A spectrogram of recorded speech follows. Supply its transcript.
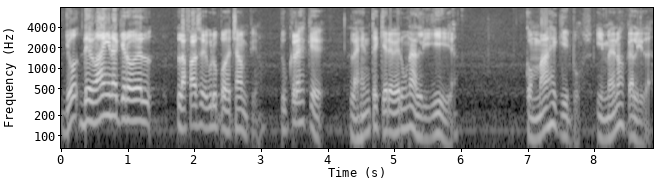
Yo de vaina quiero ver la fase de grupos de Champions. ¿Tú crees que la gente quiere ver una liguilla con más equipos y menos calidad?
